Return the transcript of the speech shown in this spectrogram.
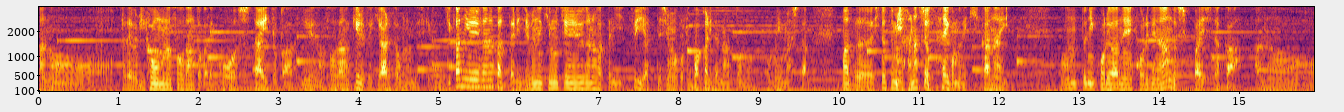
あの例えばリフォームの相談とかでこうしたいとかいうのを相談を受けるときあると思うんですけど時間に余裕がなかったり自分の気持ちに余裕がなかったりついやってしまうことばかりだなと思思いました。まず一つ目に話を最後まで聞かない本当にこれはねこれで何度失敗したかあの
